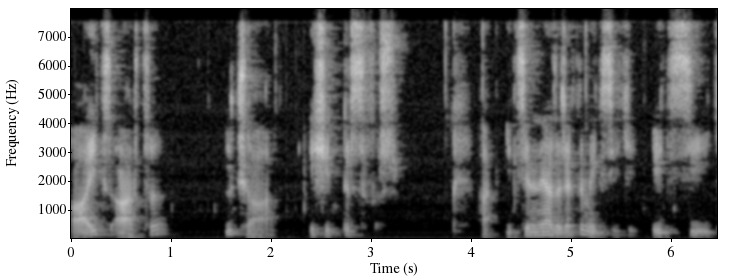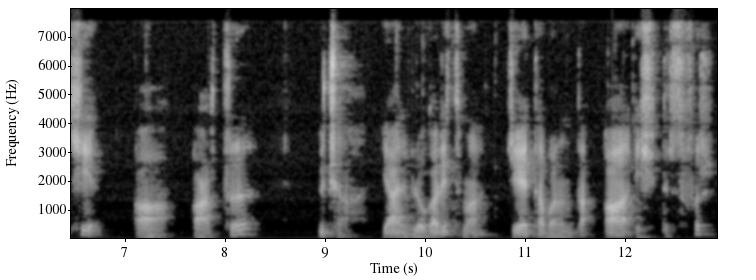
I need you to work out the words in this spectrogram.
ax artı 3a eşittir 0. Ha, x yerine ne yazacaktım? Eksi 2. Eksi 2a artı 3a. Yani logaritma c tabanında a eşittir 0.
